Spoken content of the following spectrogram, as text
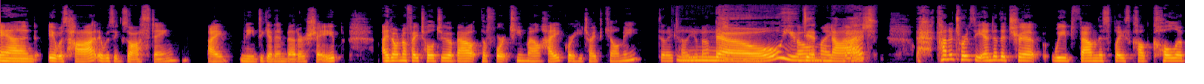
and it was hot. It was exhausting. I need to get in better shape. I don't know if I told you about the 14 mile hike where he tried to kill me. Did I tell you about no, that? No, you oh did not. Gosh. Kind of towards the end of the trip, we'd found this place called Kolob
